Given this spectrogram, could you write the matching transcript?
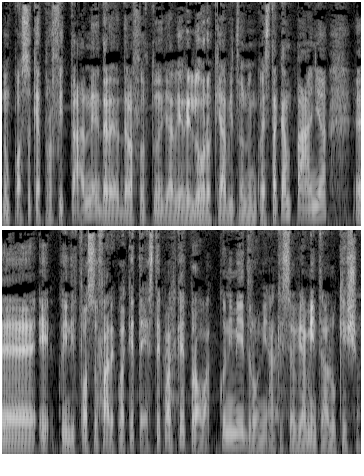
non posso che approfittarne della, della, fortuna di avere loro che abitano in questa campagna eh, e quindi posso fare qualche test e qualche prova con i miei droni, anche se ovviamente la location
